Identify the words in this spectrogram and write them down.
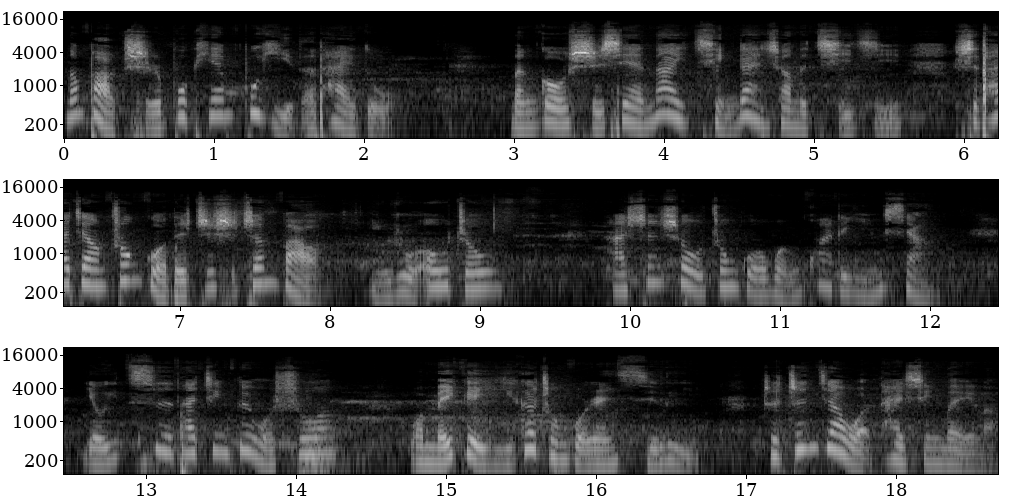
能保持不偏不倚的态度，能够实现那一情感上的奇迹，使他将中国的知识珍宝引入欧洲。他深受中国文化的影响。有一次，他竟对我说：“我没给一个中国人洗礼。”这真叫我太欣慰了。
